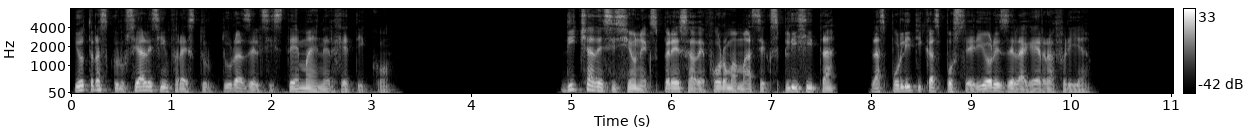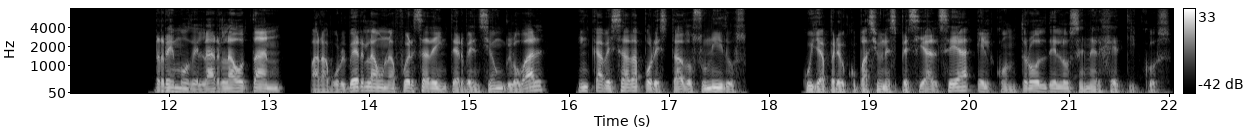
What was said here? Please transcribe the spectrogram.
y otras cruciales infraestructuras del sistema energético. Dicha decisión expresa de forma más explícita las políticas posteriores de la Guerra Fría. Remodelar la OTAN para volverla una fuerza de intervención global encabezada por Estados Unidos, cuya preocupación especial sea el control de los energéticos.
